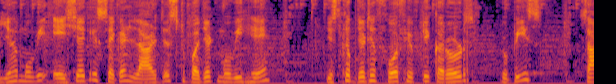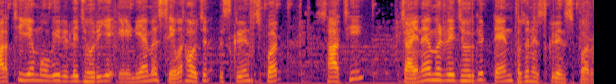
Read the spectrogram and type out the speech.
यह मूवी एशिया की सेकंड लार्जेस्ट बजट मूवी है, जिसका बजट है 450 करोड़ रुपीस साथ ही यह मूवी रिलीज़ हो रही है इंडिया में 7000 स्क्रीन पर, साथ ही चाइना में रिलीज़ होगी 10000 स्क्रीन पर।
